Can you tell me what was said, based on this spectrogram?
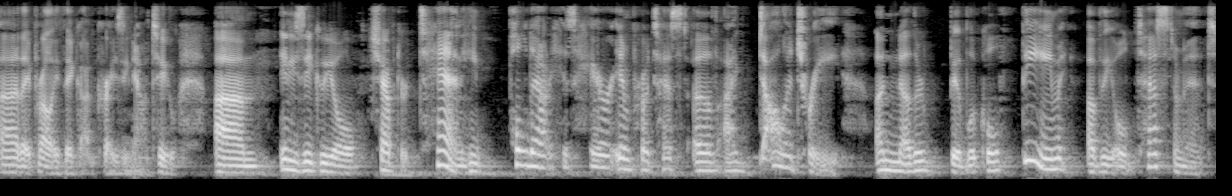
uh, they probably think I'm crazy now too. Um, in Ezekiel chapter 10, he pulled out his hair in protest of idolatry another biblical theme of the Old Testament.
